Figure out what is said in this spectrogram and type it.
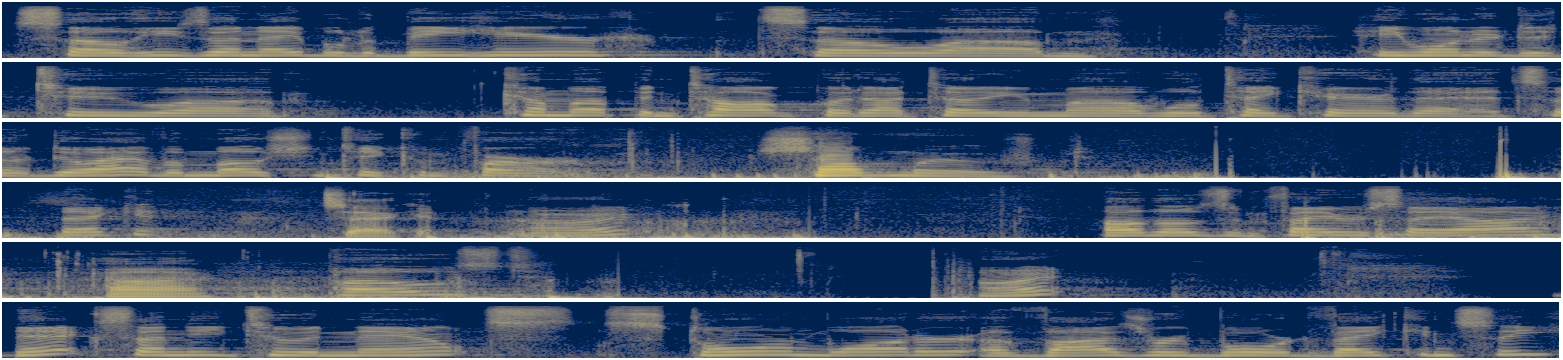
so he's unable to be here. So um, he wanted to- to uh, come up and talk, but I told him uh, we'll take care of that. So do I have a motion to confirm? So moved. Second? Second. All right. All those in favor say aye. Aye. Opposed? All right. Next, I need to announce Stormwater Advisory Board vacancy.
